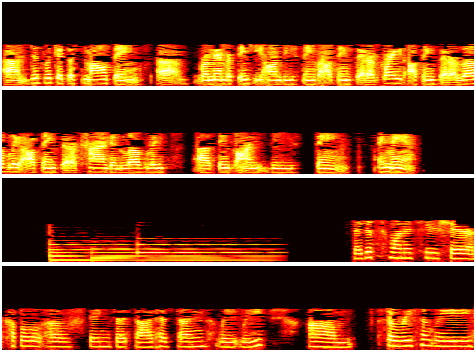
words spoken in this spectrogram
um, just look at the small things. Uh, remember thinking on these things, all things that are great, all things that are lovely, all things that are kind and lovely. Uh, think on these things. Amen. I just wanted to share a couple of things that God has done lately. Um, so recently,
